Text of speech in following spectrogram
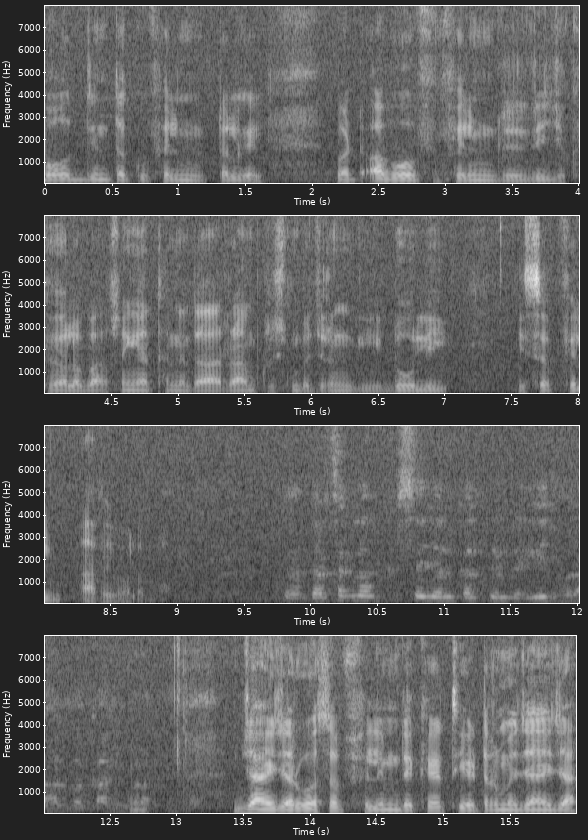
बहुत दिन तक वो फ़िल्म टल गई, बट अब वो फ़िल्म रिलीज़ होखे वाला बा, सैया थानेदार, रामकृष्ण बजरंगी, डोली ये सब फ़िल्म आवे वाला बा। दर्शक लोग से जो कल फ़िल्म रिलीज़ हो रहा है काली बड़ा जाए जा रुआ सब फ़िल्म देखे थिएटर में जाए जा।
